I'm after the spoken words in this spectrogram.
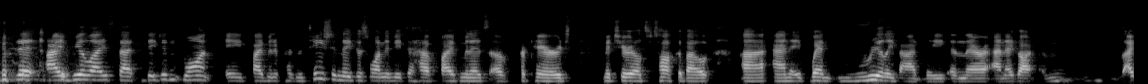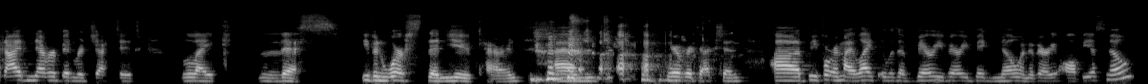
that I realized that they didn't want a five minute presentation. They just wanted me to have five minutes of prepared material to talk about. Uh, and it went really badly in there. And I got, um, like, I've never been rejected like this, even worse than you, Karen. Um, your rejection. Uh, before in my life, it was a very, very big no and a very obvious no.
